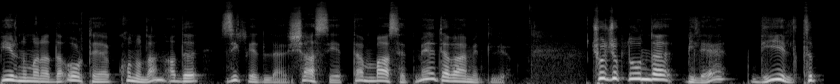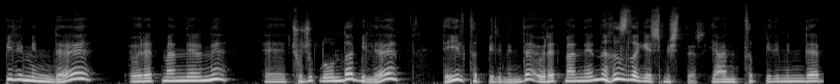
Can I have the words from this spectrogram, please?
bir numarada ortaya konulan adı zikredilen şahsiyetten bahsetmeye devam ediliyor. Çocukluğunda bile değil tıp biliminde öğretmenlerini e, çocukluğunda bile değil tıp biliminde öğretmenlerini hızla geçmiştir. Yani tıp biliminde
